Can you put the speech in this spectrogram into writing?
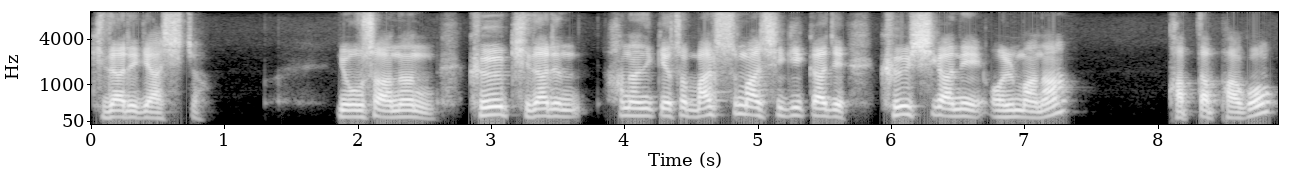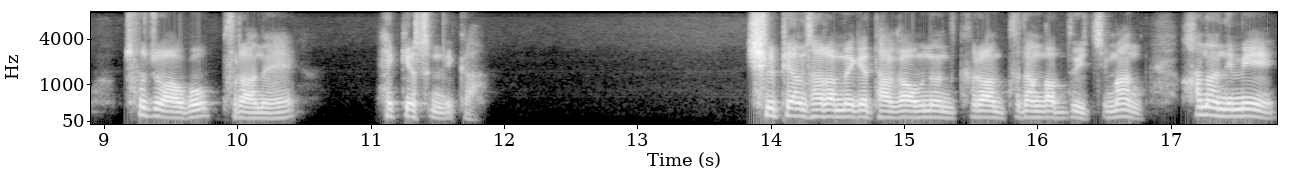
기다리게 하시죠. 요수아는 그 기다린 하나님께서 말씀하시기까지 그 시간이 얼마나 답답하고 초조하고 불안해 했겠습니까? 실패한 사람에게 다가오는 그러한 부담감도 있지만 하나님이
